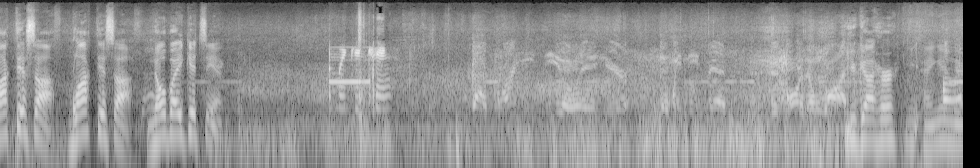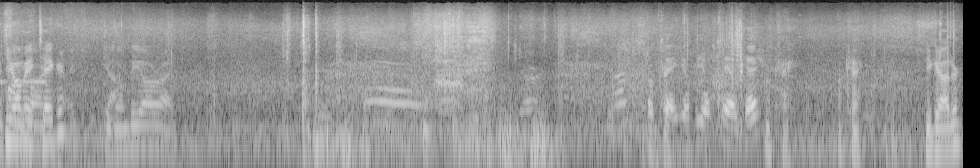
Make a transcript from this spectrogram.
Block this off. Block this off. Nobody gets in. Lincoln King. You got her? Hang in there. You want me to take her? You're going to be all right. Okay, you'll be okay, okay? Okay. Okay. You got her?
